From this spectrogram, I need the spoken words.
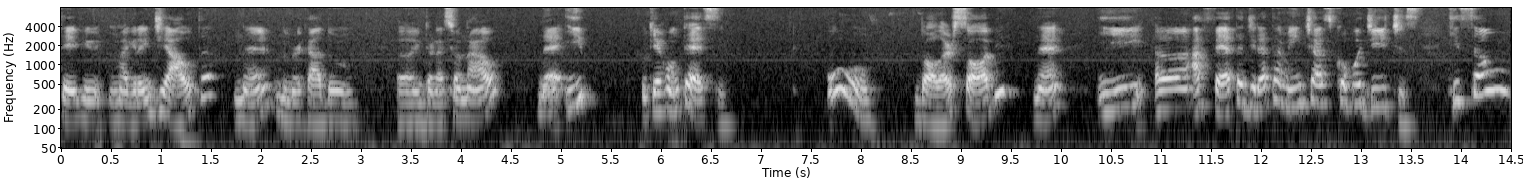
teve uma grande alta né, no mercado uh, internacional. Né? E o que acontece? O dólar sobe né, e uh, afeta diretamente as commodities, que são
